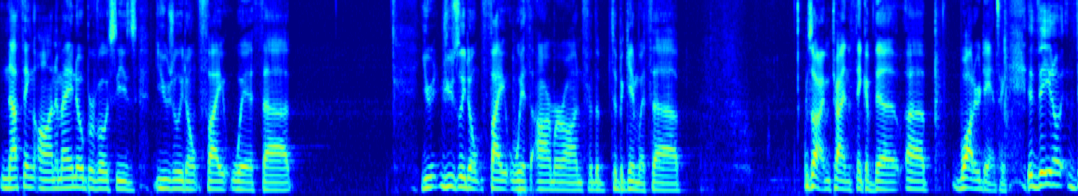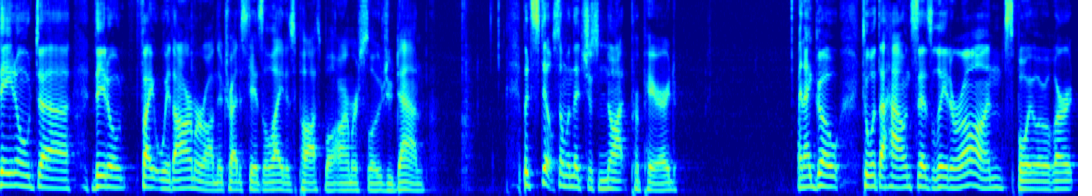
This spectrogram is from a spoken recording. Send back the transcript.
nothing on him. I know Braavosi's usually don't fight with. Uh, you usually don't fight with armor on for the to begin with. Uh, I'm sorry, I'm trying to think of the uh, water dancing. They don't. They don't. Uh, they don't fight with armor on. They try to stay as light as possible. Armor slows you down but still someone that's just not prepared. And I go to what the hound says later on, spoiler alert,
